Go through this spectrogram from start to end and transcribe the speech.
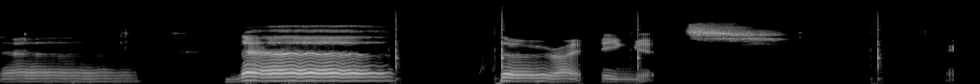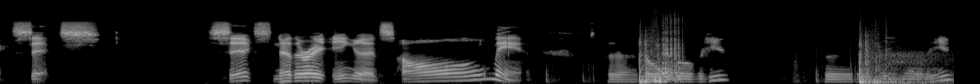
Uh, netherite ingots. Six. Six netherite ingots. Oh man. Let's put a gold over here. Put over here.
